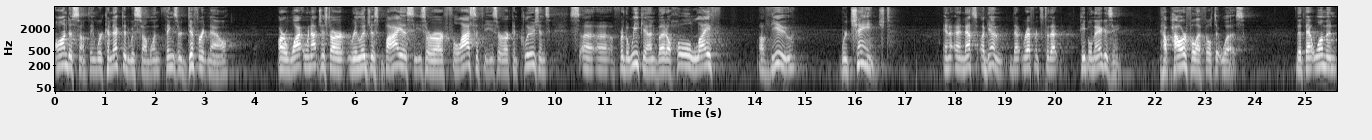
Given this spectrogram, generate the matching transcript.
onto something, we're connected with someone, things are different now. Our, we're not just our religious biases or our philosophies or our conclusions uh, uh, for the weekend, but a whole life of view. We're changed. And, and that's, again, that reference to that People magazine, how powerful I felt it was that that woman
